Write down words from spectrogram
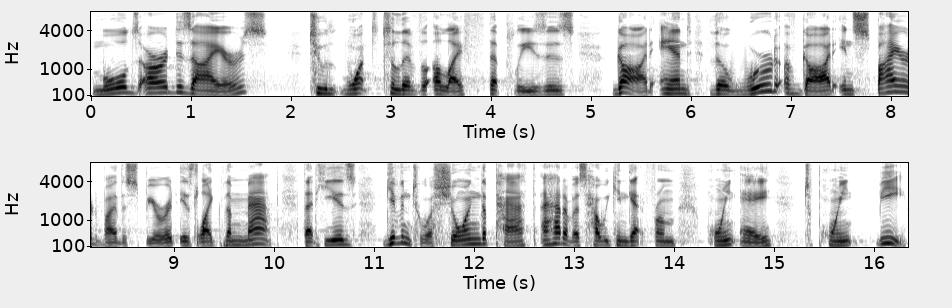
molds our desires to want to live a life that pleases God. And the Word of God, inspired by the Spirit, is like the map that He has given to us, showing the path ahead of us, how we can get from point A to point B.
